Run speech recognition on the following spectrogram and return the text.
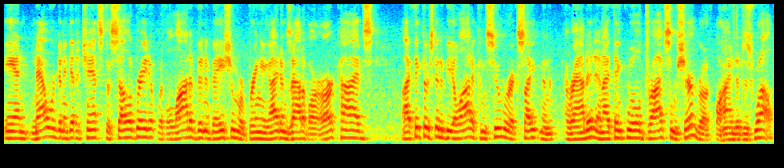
And now we're going to get a chance to celebrate it with a lot of innovation. We're bringing items out of our archives. I think there's going to be a lot of consumer excitement around it, and I think we'll drive some share growth behind it as well.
